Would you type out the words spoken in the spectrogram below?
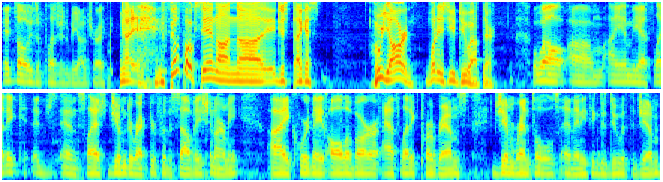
It's always a pleasure to be on, Trey. Uh, fill folks in on uh, just, I guess, who you are and what is you do out there. Well, um, I am the athletic and slash gym director for the Salvation Army. I coordinate all of our athletic programs, gym rentals, and anything to do with the gym.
